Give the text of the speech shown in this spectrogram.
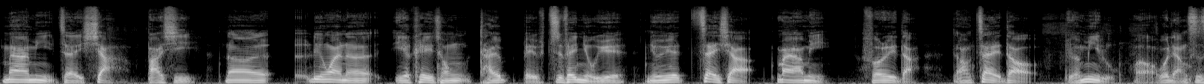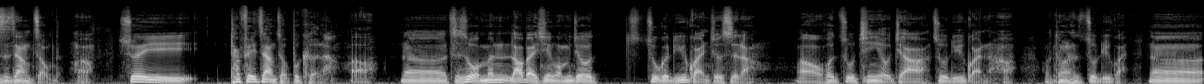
迈阿密再下巴西，那。另外呢，也可以从台北直飞纽约，纽约再下迈阿密、佛罗里达，然后再到比如秘鲁啊。我两次是这样走的啊，所以他非这样走不可了啊。那只是我们老百姓，我们就住个旅馆就是了啊，或住亲友家住旅馆了哈。我通常是住旅馆。那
